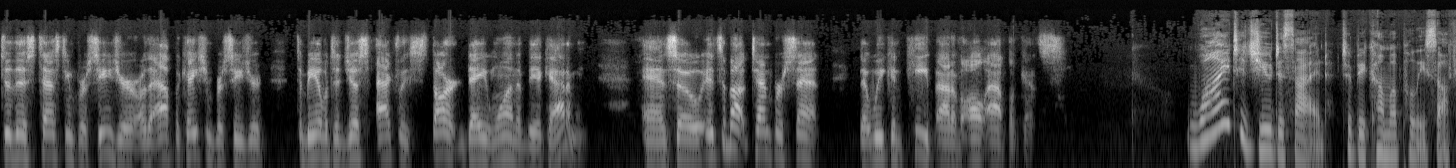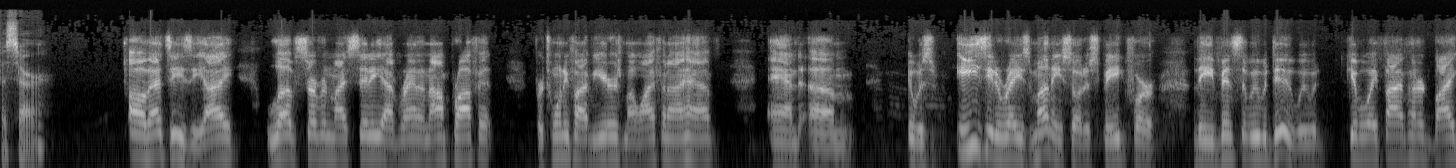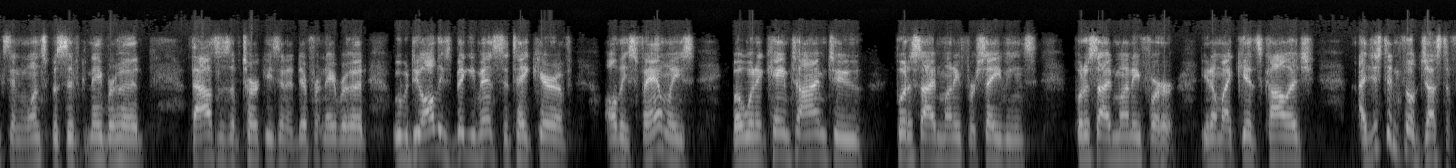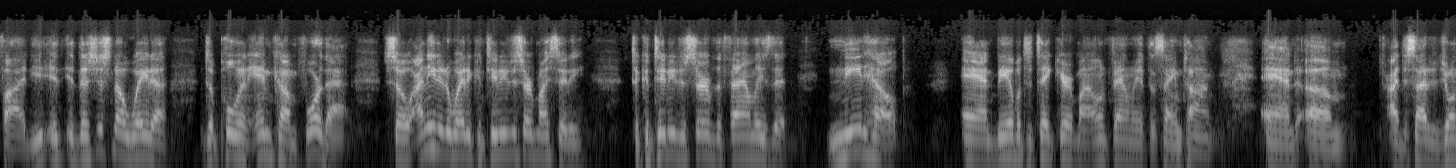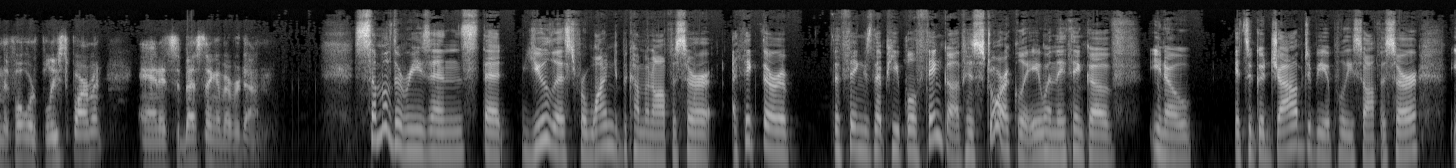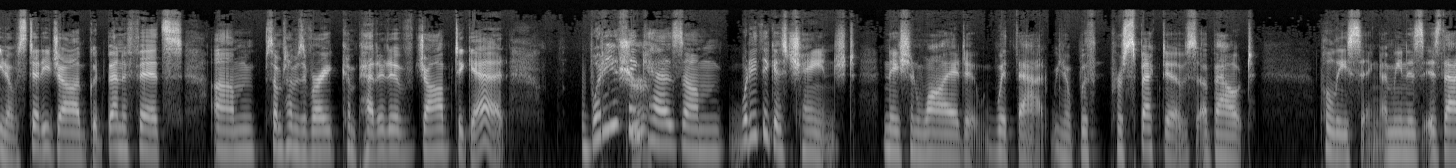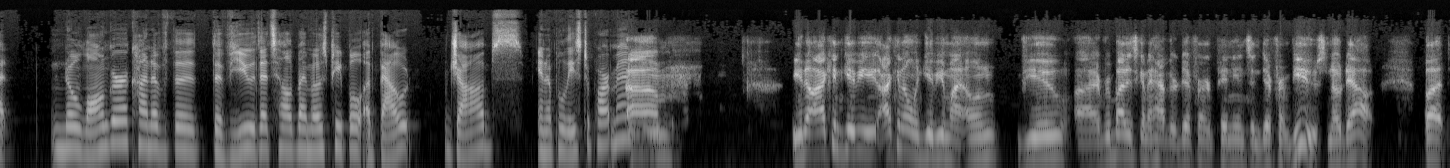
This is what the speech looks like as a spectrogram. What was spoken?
to this testing procedure or the application procedure to be able to just actually start day one of the academy. And so it's about 10% that we can keep out of all applicants. Why did you decide to become a police officer? Oh, that's easy. I love serving my city. I've ran a nonprofit for 25 years. My wife and I have, and um, it was easy to raise money, so to speak, for the events that we would do. We would give away 500 bikes in one specific neighborhood, thousands of turkeys in a different neighborhood. We would do all these big events to take care of all these families. But when it came time to put aside money for savings, put aside money for you know my kids' college, I just didn't feel justified. It, it, there's just no way to to pull an income for that. So I needed a way to continue to serve my city, to continue to serve the families that need help and be able to take care of my own family at the same time. And um, I decided to join the Fort Worth Police Department, and it's the best thing I've ever done. Some of the reasons that you list for wanting to become an officer, I think they're the things that people think of historically when they think of, you know, it's a good job to be a police officer, you know, steady job, good benefits, um, sometimes a very competitive job to get. What do you sure. think has um, what do you think has changed nationwide with that? You know, with perspectives about policing. I mean, is is that no longer kind of the the view that's held by most people about jobs in a police department? Um, you know, I can give you I can only give you my own view. Uh, everybody's going to have their different opinions and different views, no doubt. But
